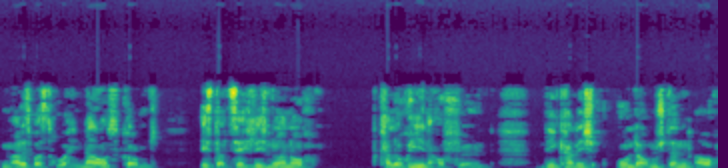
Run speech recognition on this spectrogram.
Und alles, was darüber hinauskommt, ist tatsächlich nur noch Kalorien auffüllen. Die kann ich unter Umständen auch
